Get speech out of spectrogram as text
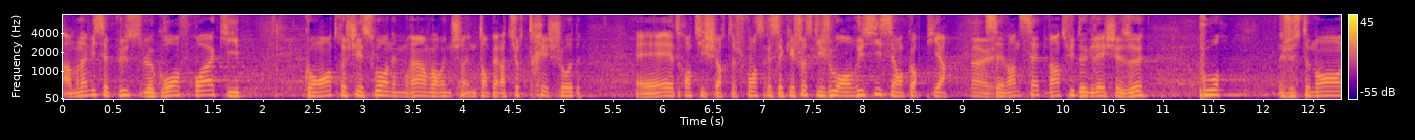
à mon avis, c'est plus le grand froid qui, quand on rentre chez soi, on aimerait avoir une, température très chaude et être en t-shirt. Je pense que c'est quelque chose qui joue. En Russie, c'est encore pire. Ah. C'est 27, 28 degrés chez eux pour, justement,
